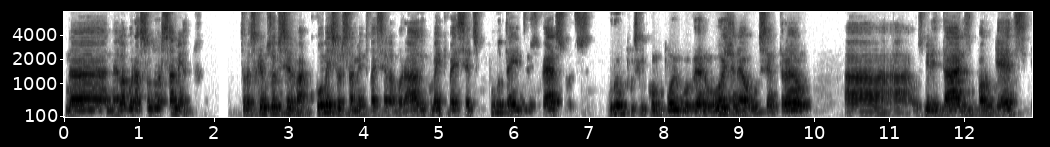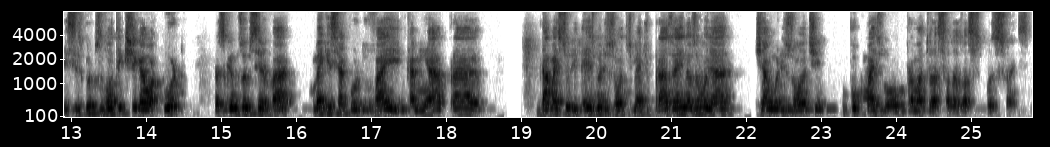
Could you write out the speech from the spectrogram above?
na, na elaboração do orçamento. Então, nós queremos observar como esse orçamento vai ser elaborado, como é que vai ser a disputa entre os diversos grupos que compõem o governo hoje, né, o Centrão, a, a, os militares, o Paulo Guedes. Esses grupos vão ter que chegar a um acordo. Nós queremos observar como é que esse acordo vai caminhar para dar mais solidez no horizonte de médio prazo. Aí nós vamos olhar já um horizonte um pouco mais longo para a maturação das nossas posições.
